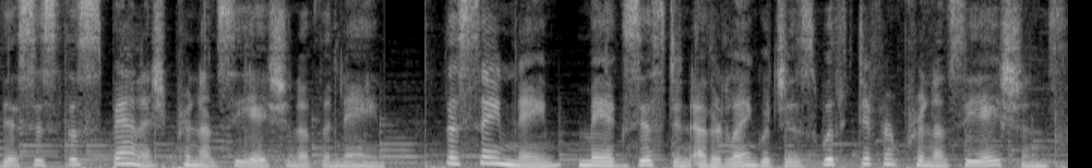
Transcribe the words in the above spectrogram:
This is the Spanish pronunciation of the name. The same name may exist in other languages with different pronunciations.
